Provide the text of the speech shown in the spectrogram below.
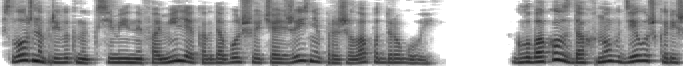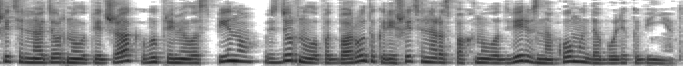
Сложно привыкнуть к семейной фамилии, когда большую часть жизни прожила под другой. Глубоко вздохнув, девушка решительно одернула пиджак, выпрямила спину, вздернула подбородок и решительно распахнула дверь в знакомый до боли кабинет.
